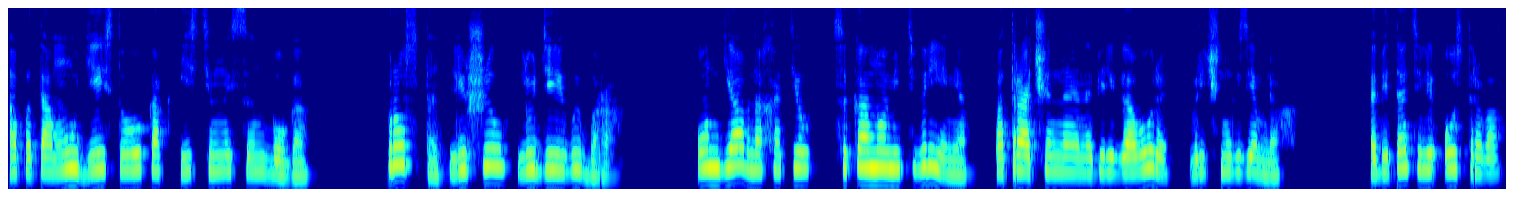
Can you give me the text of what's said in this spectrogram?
а потому действовал как истинный сын Бога. Просто лишил людей выбора. Он явно хотел сэкономить время, потраченное на переговоры в речных землях. Обитатели острова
